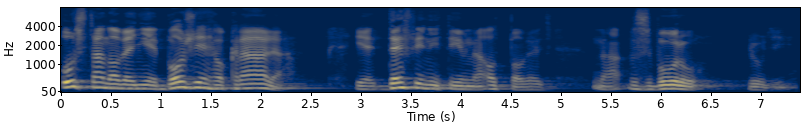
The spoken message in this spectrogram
Ustanovenie Božieho kráľa je definitívna odpoveď na vzbúru ľudí.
